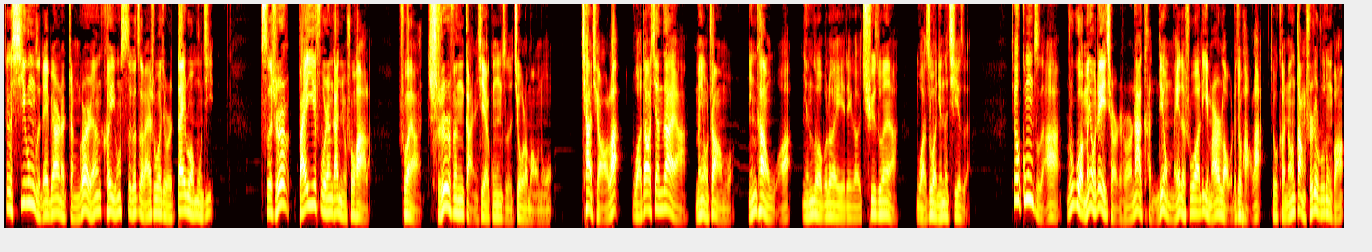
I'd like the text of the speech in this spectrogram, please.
这个西公子这边呢，整个人可以用四个字来说，就是呆若木鸡。此时，白衣妇人赶紧就说话了，说：“呀，十分感谢公子救了卯奴，恰巧了，我到现在啊没有丈夫，您看我，您乐不乐意这个屈尊啊？”我做您的妻子，这个公子啊，如果没有这一起儿的时候，那肯定没得说，立马搂着就跑了，就可能当时就入洞房。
